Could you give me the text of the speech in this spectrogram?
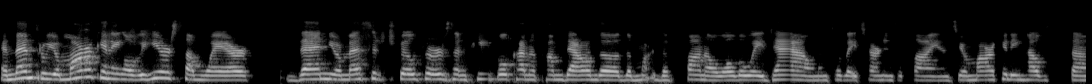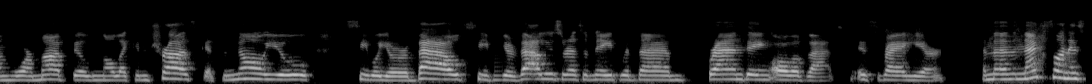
And then through your marketing over here somewhere, then your message filters and people kind of come down the, the, the funnel all the way down until they turn into clients. Your marketing helps them warm up, build knowledge and trust, get to know you, see what you're about, see if your values resonate with them, branding, all of that is right here. And then the next one is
